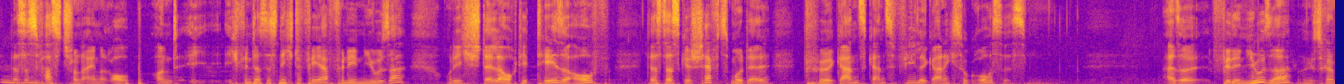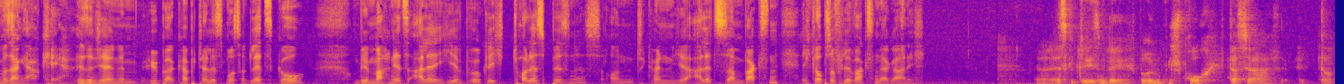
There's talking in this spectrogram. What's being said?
Das ist mhm. fast schon ein Raub. Und ich, ich finde, das ist nicht fair für den User. Und ich stelle auch die These auf, dass das Geschäftsmodell für ganz, ganz viele gar nicht so groß ist. Also für den User, jetzt könnte man sagen, ja, okay, wir sind ja in einem Hyperkapitalismus und let's go. Und wir machen jetzt alle hier wirklich tolles Business und können hier alle zusammen wachsen. Ich glaube, so viele wachsen da gar nicht. Es gibt ja diesen berühmten Spruch, dass ja dort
